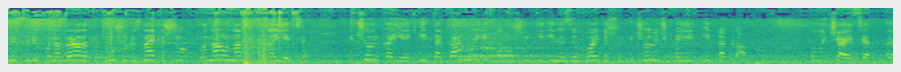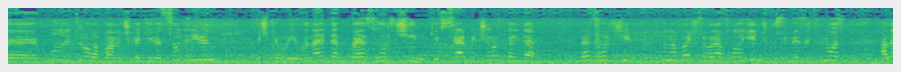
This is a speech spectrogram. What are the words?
Ми собі понабирали, тому що ви знаєте, що вона у нас подається. Печонка є і така, мої хорошенькі, і не забувайте, що печоночка є і така. Получається, е, полулітрова баночка 900 гривень, мої, вона йде без горчинки. Вся печонка йде без горчинки. Вона, бачите, вона в холодильничку собі затягнулася, але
